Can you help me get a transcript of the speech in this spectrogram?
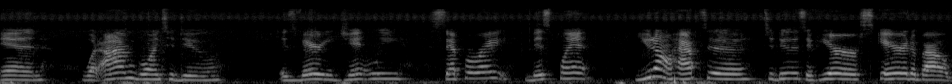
And what I'm going to do is very gently separate this plant. You don't have to, to do this. If you're scared about,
